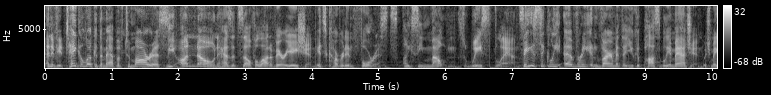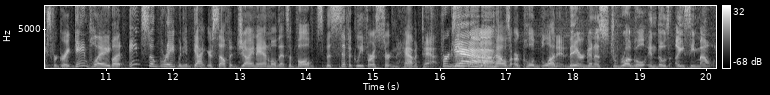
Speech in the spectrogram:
And if you take a look at the map of Tamaris, the unknown has itself a lot of variation. It's covered in forests, icy mountains, wastelands, basically every environment that you could possibly imagine, which makes for great gameplay, but ain't so great when you've got yourself a giant animal that's evolved specifically for a certain habitat. For example, Yeah. reptiles are cold-blooded. They are gonna struggle in those icy mountains.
